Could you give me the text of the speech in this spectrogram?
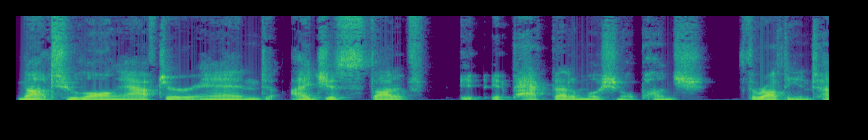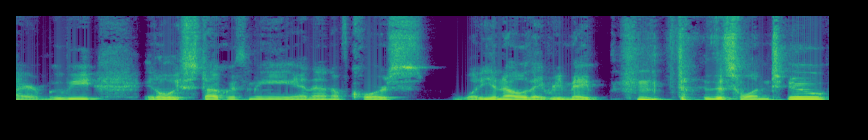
not too long after, and I just thought it it, it packed that emotional punch throughout the entire movie. It always stuck with me, and then of course what do you know? They remade this one too.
